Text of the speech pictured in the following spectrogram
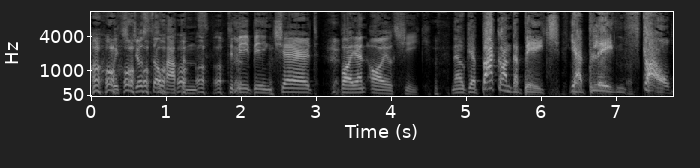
which just so happens to be being chaired by an oil sheik. Now get back on the beach, you bleeding scope.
